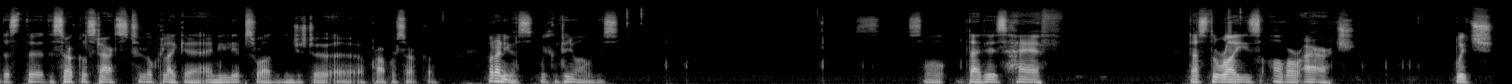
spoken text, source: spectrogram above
the, the, circle starts to look like a, an ellipse rather than just a, a proper circle. But anyways, we'll continue on with this. So that is half, that's the rise of our arch, which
